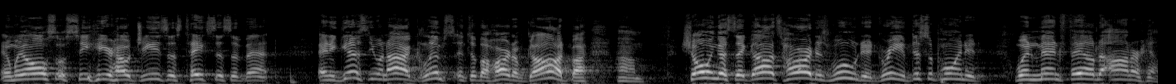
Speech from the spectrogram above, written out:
And we also see here how Jesus takes this event and he gives you and I a glimpse into the heart of God by um, showing us that God's heart is wounded, grieved, disappointed when men fail to honor him,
